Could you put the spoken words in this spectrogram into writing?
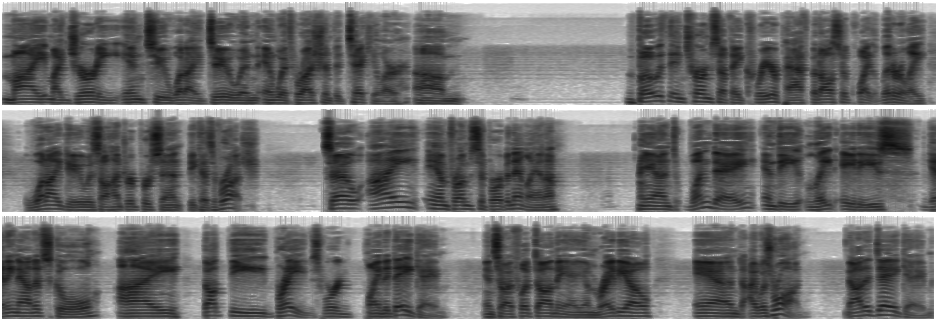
my my journey into what I do and, and with Rush in particular. Um, both in terms of a career path, but also quite literally, what I do is 100% because of Rush. So I am from suburban Atlanta. And one day in the late 80s, getting out of school, I thought the Braves were playing a day game. And so I flipped on the AM radio and I was wrong. Not a day game.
